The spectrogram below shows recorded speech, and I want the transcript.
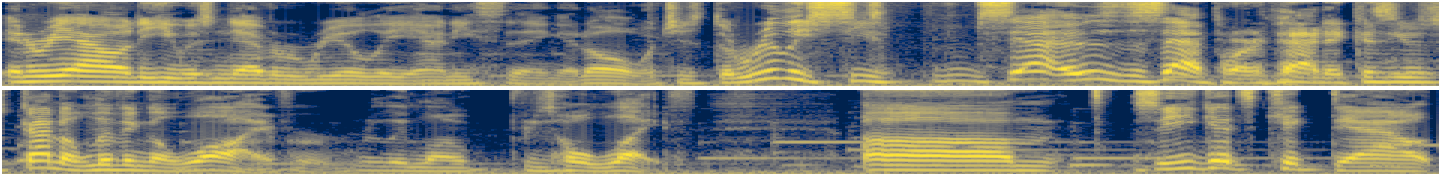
In reality, he was never really anything at all, which is the really sad. This is the sad part about it because he was kind of living a lie for really long for his whole life. Um, so he gets kicked out.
